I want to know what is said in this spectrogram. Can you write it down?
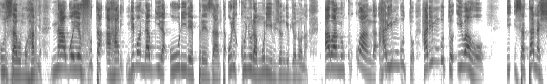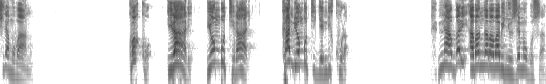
uzaba umuhamya. Ntabwo yefuta ahari. Ndimo ndabwira uri representa uri kunyura muri ibyo ngibyo nonaha abantu kukwanga hari imbuto hari imbuto ibaho satani ashyira mu bantu. Koko irahari. Iyo mbuto irahari. Kandi iyo mbuto igenda ikura ntabwo ari abangaba babinyuzemo gusa.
